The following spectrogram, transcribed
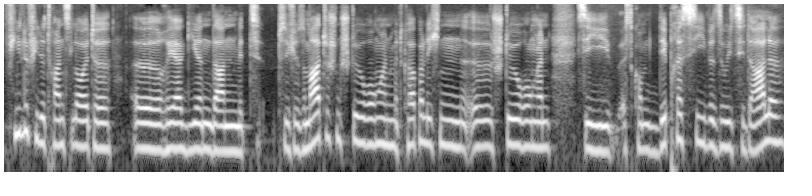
viele, viele Transleute äh, reagieren dann mit psychosomatischen Störungen, mit körperlichen äh, Störungen. Sie, es kommen depressive, suizidale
